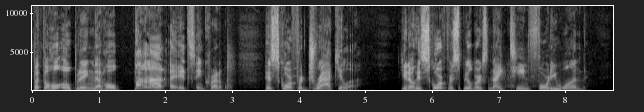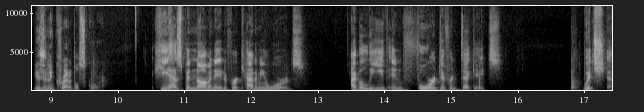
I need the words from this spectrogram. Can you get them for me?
but the whole opening, that whole it's incredible. His score for Dracula, you know, his score for Spielberg's 1941 is an incredible score. he has been nominated for Academy Awards, I believe, in four different decades, which uh,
